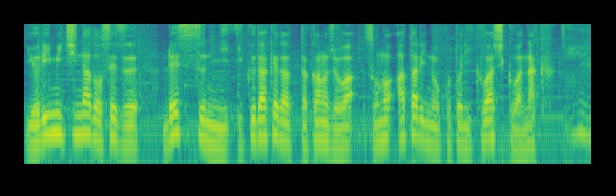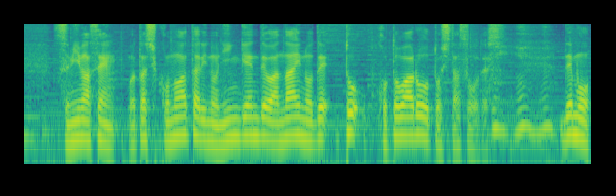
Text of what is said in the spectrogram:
寄り道などせずレッスンに行くだけだった彼女はその辺りのことに詳しくはなくすみません私この辺りの人間ではないのでと断ろうとしたそうです。でも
